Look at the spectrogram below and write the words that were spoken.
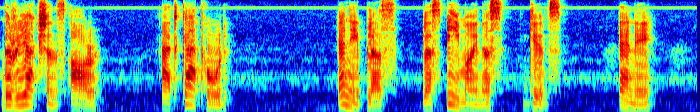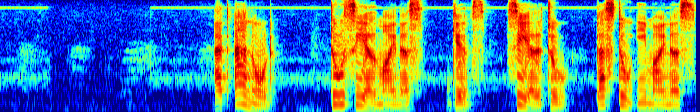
The reactions are at cathode Na plus plus E minus gives Na at anode 2Cl minus gives Cl2 plus 2E minus.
